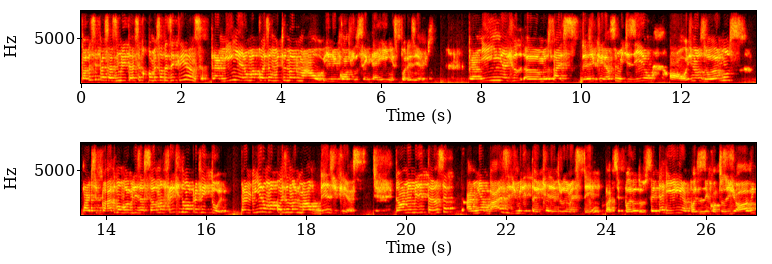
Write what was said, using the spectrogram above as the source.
todo esse processo de militância começou desde criança. Para mim era uma coisa muito normal ir no encontro dos sem terrinhas, por exemplo para mim, uh, meus pais desde criança me diziam: ó, oh, hoje nós vamos participar de uma mobilização na frente de uma prefeitura. Para mim era uma coisa normal desde criança. Então a minha militância, a minha base de militante é dentro do MST, participando do Centerrinha, depois dos encontros de jovem.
